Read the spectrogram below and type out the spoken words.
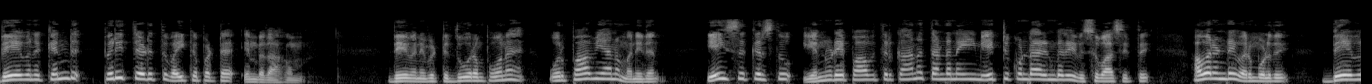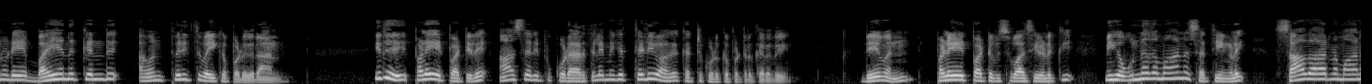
தேவனுக்கென்று பிரித்தெடுத்து வைக்கப்பட்ட என்பதாகும். தேவனை விட்டு தூரம் போன ஒரு பாவியான மனிதன் இயேசு கிறிஸ்து என்னுடைய பாவத்திற்கான தண்டனையும் ஏற்றுக்கொண்டார் என்பதை விசுவாசித்து அவரண்டை வரும்பொழுது தேவனுடைய பயனுக்கென்று அவன் பிரித்து வைக்கப்படுகிறான். இது பழைய ஏற்பாட்டிலே ஆசரிப்பு கூடாரத்திலே மிக தெளிவாக கற்றுக் கொடுக்கப்பட்டிருக்கிறது. தேவன் பழைய ஏற்பாட்டு விசுவாசிகளுக்கு மிக உன்னதமான சத்தியங்களை சாதாரணமான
